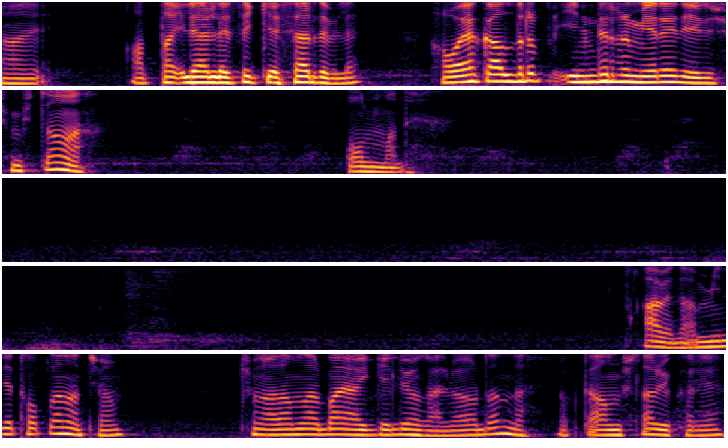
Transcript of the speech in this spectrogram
Yani hatta ilerlese keser de bile. Havaya kaldırıp indiririm yere diye düşünmüştüm ama olmadı. Abi daha mide toplan atıyorum. Çünkü adamlar bayağı geliyor galiba oradan da. Yok da almışlar yukarıya.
